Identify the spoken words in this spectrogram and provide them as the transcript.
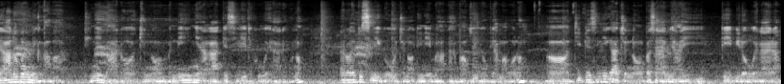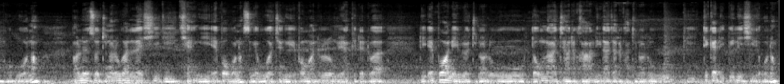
ခင်အားလုံးပဲမင်္ဂလာပါဒီနေ့မှာတော့ကျွန်တော်မနေ့ညကပစ္စည်းလေးတစ်ခုဝယ်ထားတယ်ပေါ့နော်အဲ့တော့ဒီပစ္စည်းလေးကိုကျွန်တော်ဒီနေ့မှာအပေါင်းစည်းလုပ်ပြမှာပေါ့နော်အာဒီပစ္စည်းလေးကကျွန်တော်ပတ်စံအများကြီးပေးပြီးတော့ဝယ်လာရတာမဟုတ်ဘူးပေါ့နော်ဘာလို့လဲဆိုတော့ကျွန်တော်တို့ကလည်းရှိဒီ Changi Airport ပေါ့နော်စင်ကာပူက Changi Airport မှာလုပ်လို့နေတာဖြစ်တဲ့အတွက်ဒီ airport ကနေပြီးတော့ကျွန်တော်တို့3လကြာတစ်ခါ4လကြာတစ်ခါကျွန်တော်တို့ဒီ ticket တွေပေးလို့ရှိတယ်ပေါ့နော်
